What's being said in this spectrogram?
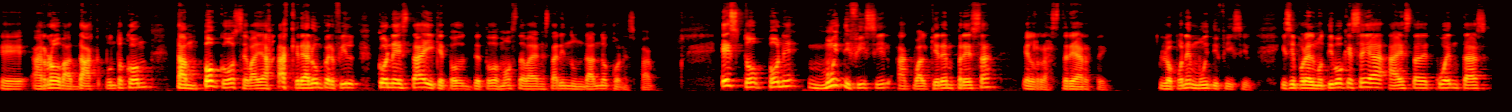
eh, dac.com tampoco se vaya a crear un perfil con esta y que de todos modos te vayan a estar inundando con spam. Esto pone muy difícil a cualquier empresa el rastrearte. Lo pone muy difícil. Y si por el motivo que sea a estas cuentas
